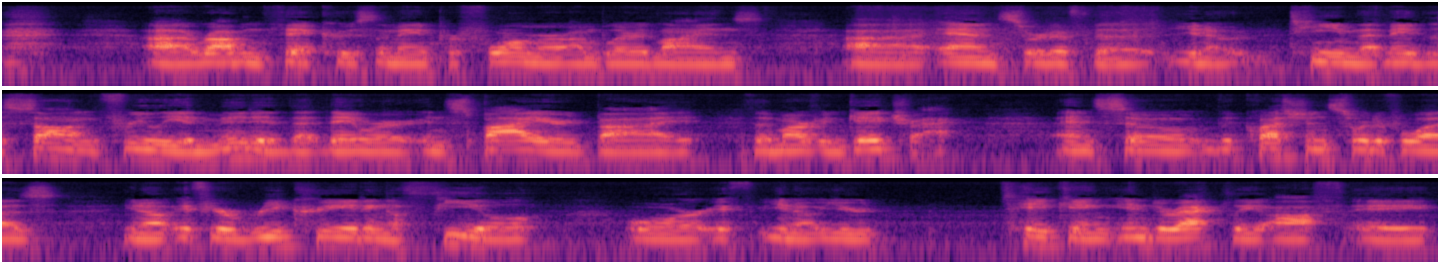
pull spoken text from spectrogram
uh, Robin Thicke, who's the main performer on Blurred Lines, uh, and sort of the you know team that made the song freely admitted that they were inspired by the Marvin Gaye track, and so the question sort of was, you know, if you're recreating a feel, or if you know you're taking indirectly off a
